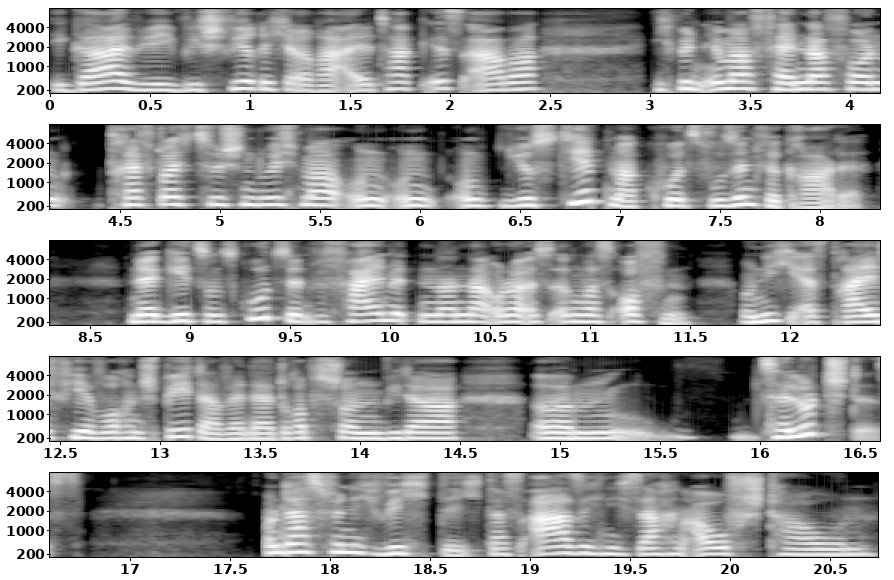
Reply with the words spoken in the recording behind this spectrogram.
egal wie, wie schwierig euer Alltag ist, aber ich bin immer Fan davon, trefft euch zwischendurch mal und, und, und justiert mal kurz, wo sind wir gerade. Ne, geht's uns gut? Sind wir fein miteinander oder ist irgendwas offen? Und nicht erst drei, vier Wochen später, wenn der Drops schon wieder ähm, zerlutscht ist. Und das finde ich wichtig, dass A sich nicht Sachen aufstauen,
